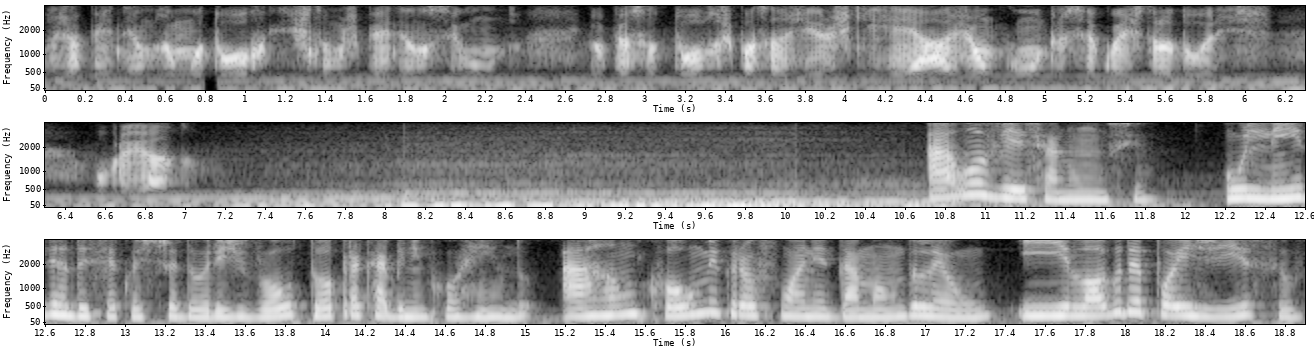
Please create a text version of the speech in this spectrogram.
Nós já perdemos um motor e estamos perdendo o segundo. Eu peço a todos os passageiros que reajam contra os sequestradores. Obrigado. Ao ouvir esse anúncio, o líder dos sequestradores voltou para a cabine correndo, arrancou o microfone da mão do Leon e logo depois disso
